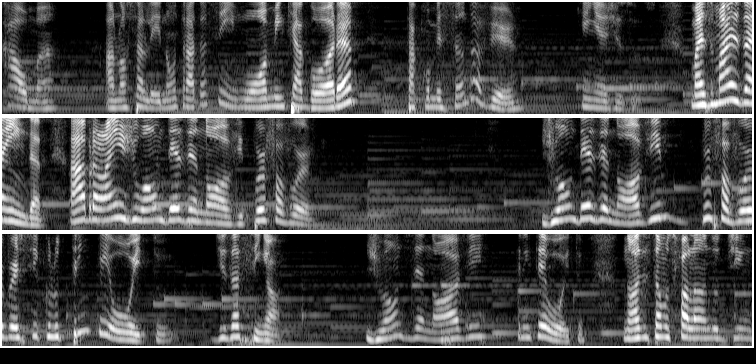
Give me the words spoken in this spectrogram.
calma. A nossa lei não trata assim. Um homem que agora está começando a ver quem é Jesus. Mas mais ainda, abra lá em João 19, por favor. João 19, por favor, versículo 38. Diz assim, ó. João 19, 38. Nós estamos falando de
